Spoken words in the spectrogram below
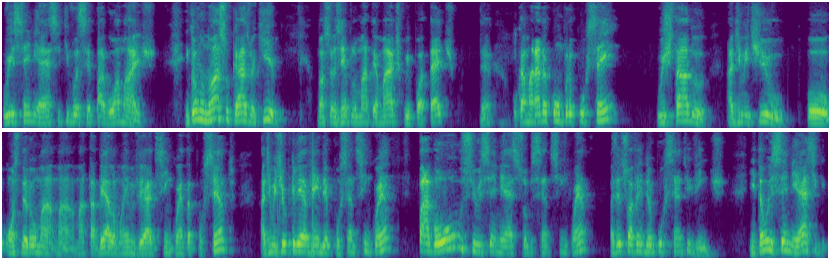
o ICMS que você pagou a mais. Então, no nosso caso aqui, nosso exemplo matemático hipotético, né, o camarada comprou por 100, o Estado admitiu ou considerou uma, uma, uma tabela, uma MVA de 50%, admitiu que ele ia vender por 150, pagou-se o ICMS sobre 150, mas ele só vendeu por 120. Então, o ICMS,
